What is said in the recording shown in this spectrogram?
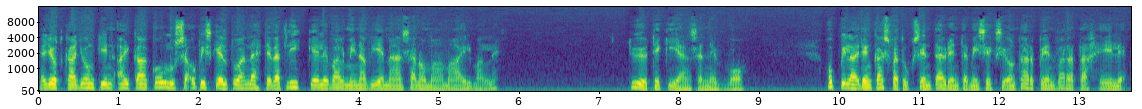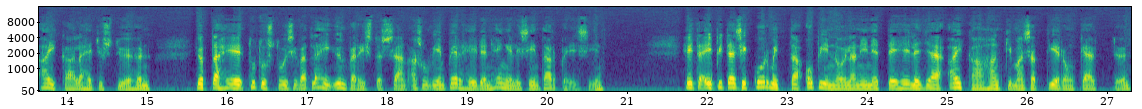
ja jotka jonkin aikaa koulussa opiskeltuaan lähtevät liikkeelle valmiina viemään sanomaa maailmalle. Työtekijänsä neuvoo. Oppilaiden kasvatuksen täydentämiseksi on tarpeen varata heille aikaa lähetystyöhön, jotta he tutustuisivat lähiympäristössään asuvien perheiden hengellisiin tarpeisiin. Heitä ei pitäisi kuormittaa opinnoilla niin, ettei heille jää aikaa hankkimansa tiedon käyttöön.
